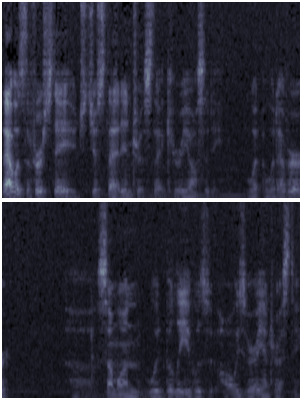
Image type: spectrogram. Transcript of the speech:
that was the first stage, just that interest, that curiosity. What, whatever uh, someone would believe was always very interesting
